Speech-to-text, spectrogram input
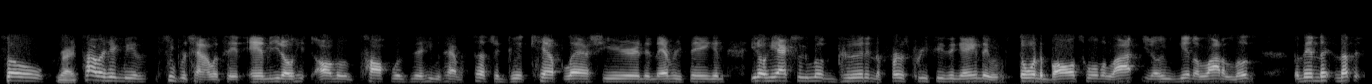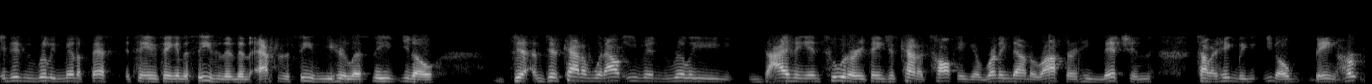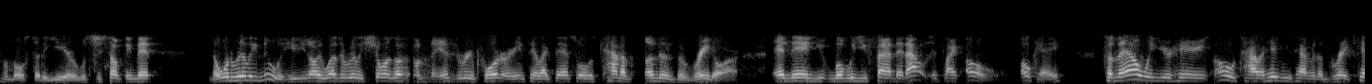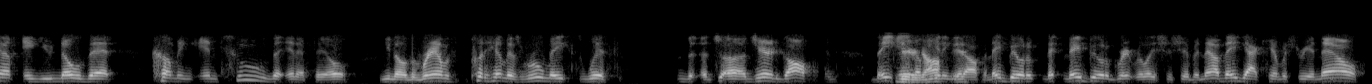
So right. Tyler Higbee is super talented, and you know, he, all the talk was that he was having such a good camp last year and, and everything, and you know, he actually looked good in the first preseason game. They were throwing the ball to him a lot. You know, he was getting a lot of looks, but then nothing. It didn't really manifest into anything in the season. And then after the season, you hear Les Snead, you know, just kind of without even really diving into it or anything, just kind of talking and running down the roster, and he mentions Tyler Higbee, you know, being hurt for most of the year, which is something that no one really knew. He, you know, he wasn't really showing up on the injury report or anything like that, so it was kind of under the radar. And then, you, but when you find that out, it's like, oh, okay. So now when you're hearing, oh, Tyler Higbee's having a great camp, and you know that coming into the NFL, you know the Rams put him as roommates with uh, Jared Goff, and they Jared end up Goff, getting yeah. it off, and they build a, they, they build a great relationship, and now they got chemistry, and now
